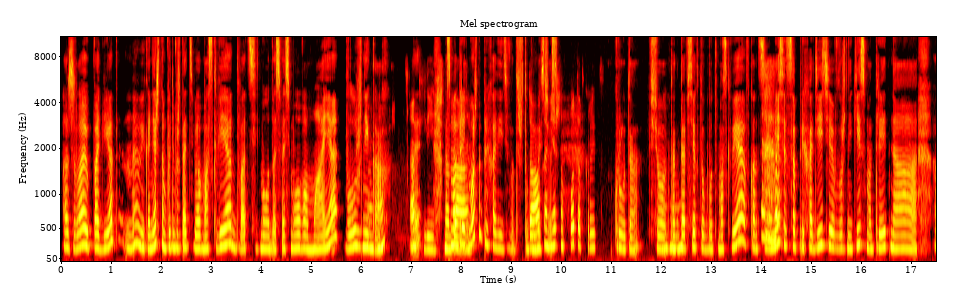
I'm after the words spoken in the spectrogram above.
А, желаю побед. Ну и, конечно, будем ждать тебя в Москве 27-28 мая в Лужниках. Отлично, Смотреть да. можно приходить, вот, чтобы да, мы сейчас... конечно, вход открыт. Круто. Все, угу. тогда все, кто будет в Москве, в конце месяца приходите в Лужники смотреть на э,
